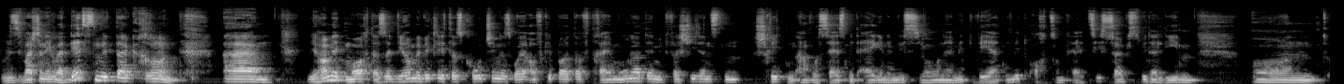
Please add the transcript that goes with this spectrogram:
Wahrscheinlich war das mit der Grund. Ähm, wir haben ja gemacht, also wir haben ja wirklich das Coaching, das war ja aufgebaut auf drei Monate mit verschiedensten Schritten, einfach sei es mit eigenen Visionen, mit Werten, mit Achtsamkeit, sich selbst wieder lieben. Und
